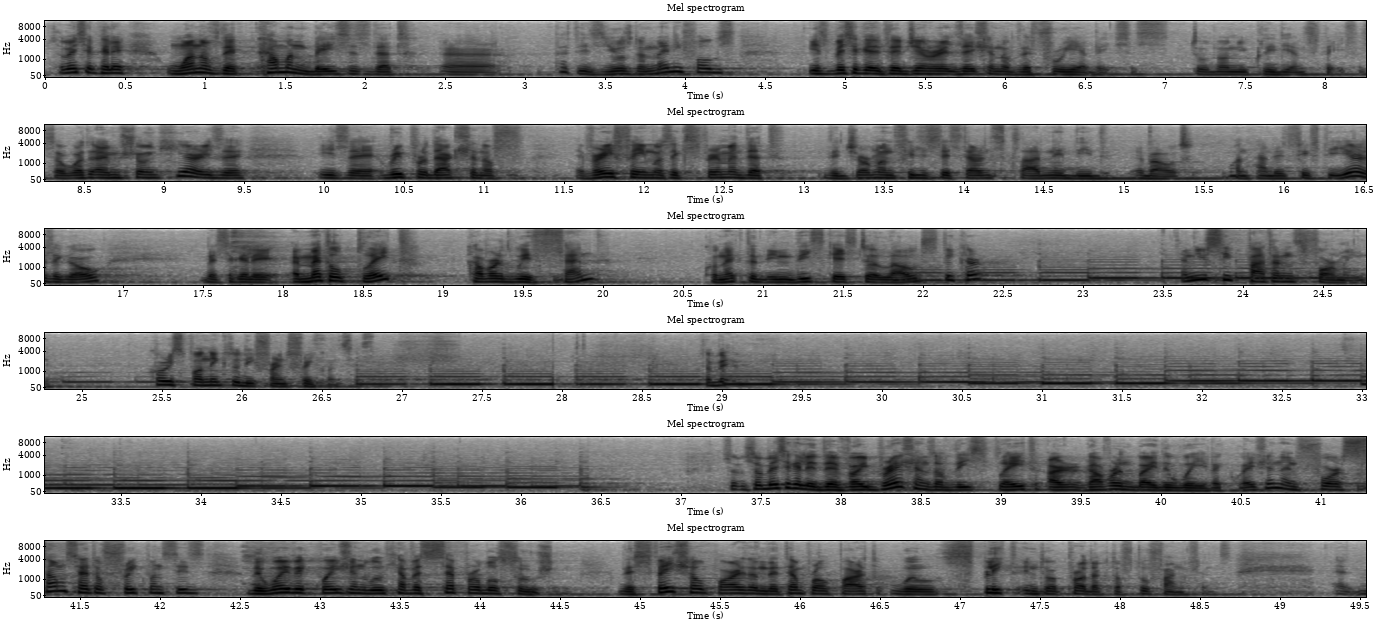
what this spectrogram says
So basically, one of the common bases that, uh, that is used on manifolds is basically the generalization of the Fourier basis to non-Euclidean spaces. So what I'm showing here is a, is a reproduction of a very famous experiment that the German physicist Ernst Chladni did about 150 years ago. Basically, a metal plate covered with sand connected in this case to a loudspeaker, and you see patterns forming, corresponding to different frequencies. So, So, basically, the vibrations of this plate are governed by the wave equation, and for some set of frequencies, the wave equation will have a separable solution. The spatial part and the temporal part will split into a product of two functions.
